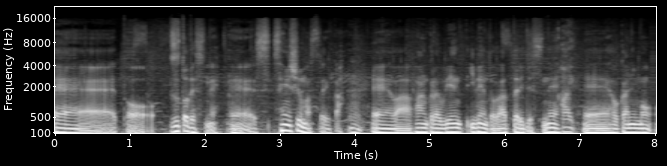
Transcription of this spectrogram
えーっとずっとですね、えー先週末というか、うん。えーはファンクラブイベントがあったりですね、はい。えー他にも、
